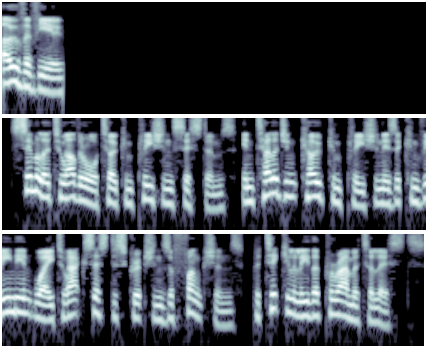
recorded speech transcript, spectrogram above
Overview Similar to other auto-completion systems, intelligent code completion is a convenient way to access descriptions of functions, particularly the parameter lists.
